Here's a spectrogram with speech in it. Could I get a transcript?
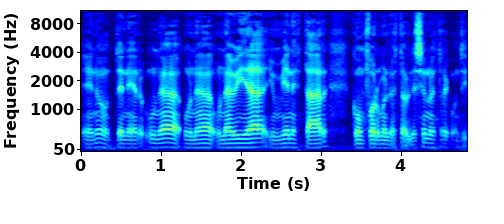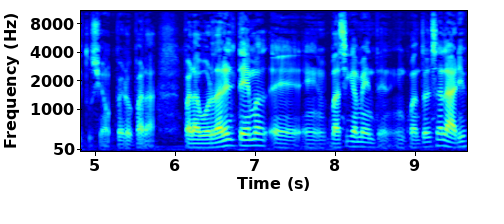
eh, no, tener una, una, una, vida y un bienestar conforme lo establece nuestra Constitución. Pero para, para abordar el tema, eh, básicamente, en cuanto al salario,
